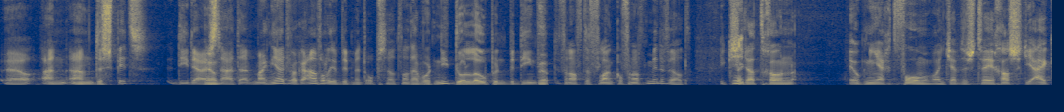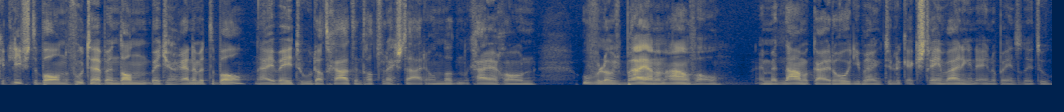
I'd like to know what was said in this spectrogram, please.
eh, aan, aan de spits die daar Ja. staat. Het maakt niet uit welke aanval je op dit moment opstelt. Want hij wordt niet doorlopend bediend Ja. vanaf de flank of vanaf het middenveld. Ik zie dat gewoon ook niet echt voor me. Want je hebt dus twee gasten die eigenlijk het liefst de bal in de voet hebben en dan een beetje gaan rennen met de bal. Nou, je weet hoe dat gaat in het Radverlegstadion. Dan ga je gewoon oeverloos brei aan een aanval. En met name Kai de Roy, die brengt natuurlijk extreem weinig in de 1 op 1 tot nu toe.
